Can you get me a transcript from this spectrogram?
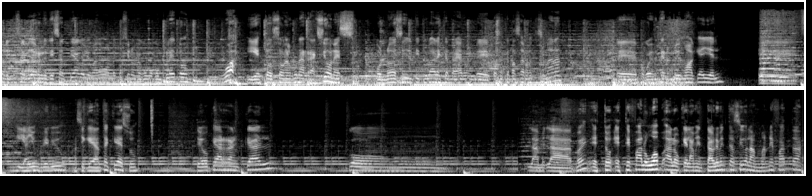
Con este servidor Luis de Santiago, yo me me cocino, como completo. ¡Guau! Y estos son algunas reacciones, por no decir titulares que trajeron eh, cosas que pasaron esta semana. Eh, porque obviamente no estuvimos aquí ayer. Eh, y hay un review. Así que antes que eso, tengo que arrancar con la, la- pues, esto, este follow-up a lo que lamentablemente han sido las más nefastas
